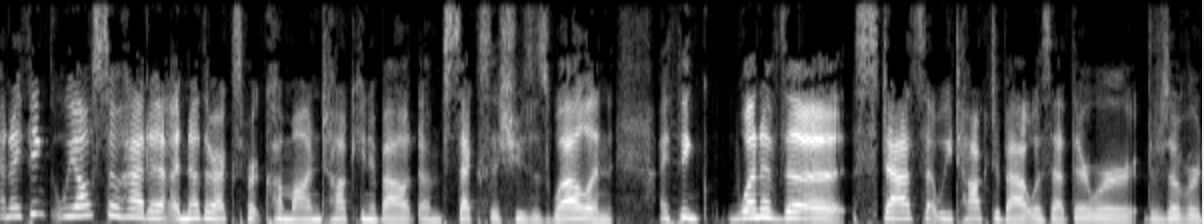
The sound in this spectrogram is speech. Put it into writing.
And I think we also had a, another expert come on talking about um, sex issues as well. And I think one of the stats that we talked about was that there were there's over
